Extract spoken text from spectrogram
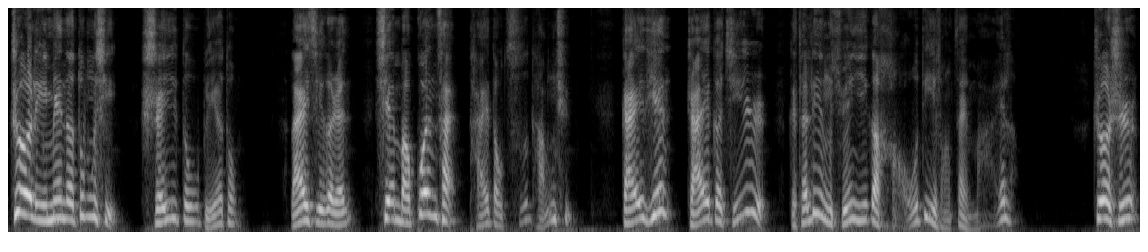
这里面的东西谁都别动，来几个人，先把棺材抬到祠堂去。”改天择个吉日，给他另寻一个好地方再埋了。这时，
